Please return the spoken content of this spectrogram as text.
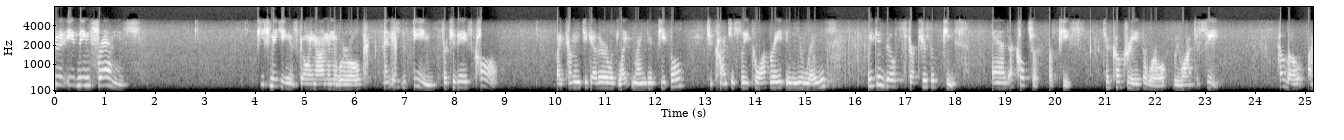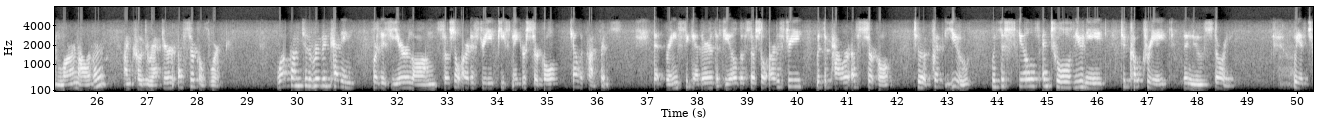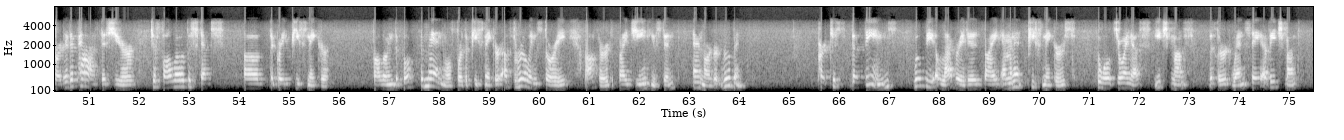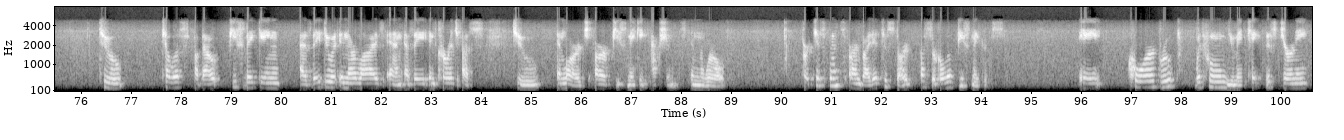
Good evening, friends. Peacemaking is going on in the world and is the theme for today's call. By coming together with like-minded people to consciously cooperate in new ways, we can build structures of peace and a culture of peace to co-create the world we want to see. Hello, I'm Lauren Oliver. I'm co-director of Circles Work. Welcome to the ribbon cutting for this year-long Social Artistry Peacemaker Circle teleconference that brings together the field of social artistry with the power of circle to equip you with the skills and tools you need to co-create the new story. We have charted a path this year to follow the steps of the great peacemaker following the book The Manual for the Peacemaker, a thrilling story authored by Jean Houston and Margaret Rubin. Partic- the themes will be elaborated by eminent peacemakers who will join us each month, the third Wednesday of each month, to tell us about peacemaking as they do it in their lives and as they encourage us to enlarge our peacemaking actions in the world. Participants are invited to start a circle of peacemakers, a core group with whom you may take this journey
